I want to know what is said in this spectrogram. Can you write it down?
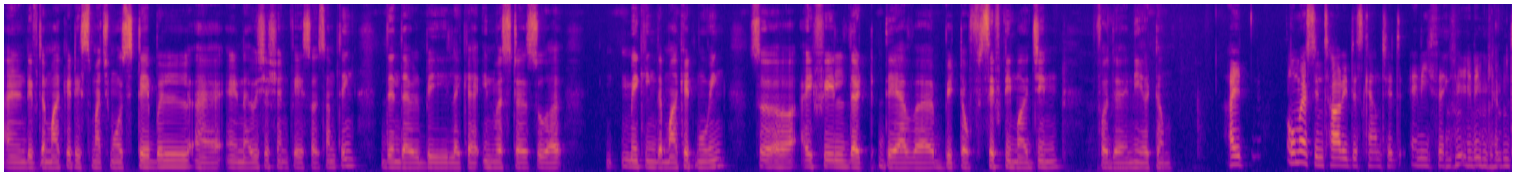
And if the market is much more stable uh, in a recession phase or something then there will be like uh, investors who are making the market moving. So uh, i feel that they have a bit of safety margin for the near term. I almost entirely discounted anything in England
